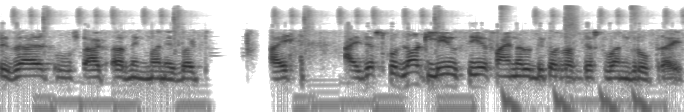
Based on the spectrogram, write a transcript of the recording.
desire to start earning money, but I I just could not leave CA final because of just one group, right?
